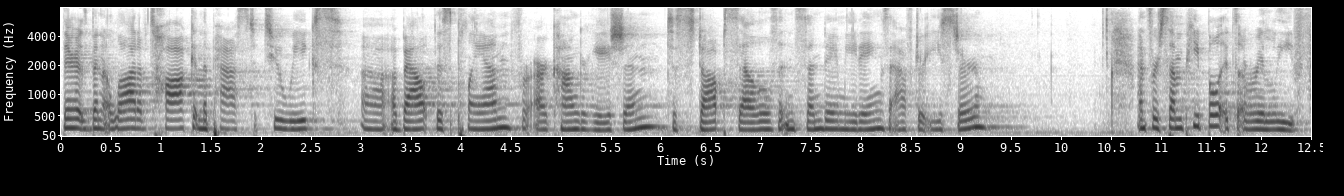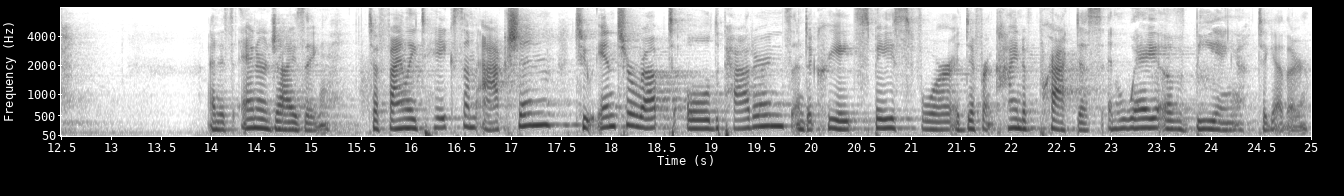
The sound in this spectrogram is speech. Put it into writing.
There has been a lot of talk in the past two weeks uh, about this plan for our congregation to stop cells and Sunday meetings after Easter. And for some people, it's a relief. and it's energizing to finally take some action to interrupt old patterns and to create space for a different kind of practice and way of being together.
